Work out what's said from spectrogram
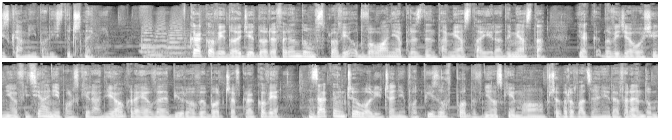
pociskami balistycznymi. Krakowie dojdzie do referendum w sprawie odwołania prezydenta miasta i Rady Miasta. Jak dowiedziało się nieoficjalnie Polskie Radio, Krajowe Biuro Wyborcze w Krakowie zakończyło liczenie podpisów pod wnioskiem o przeprowadzenie referendum.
